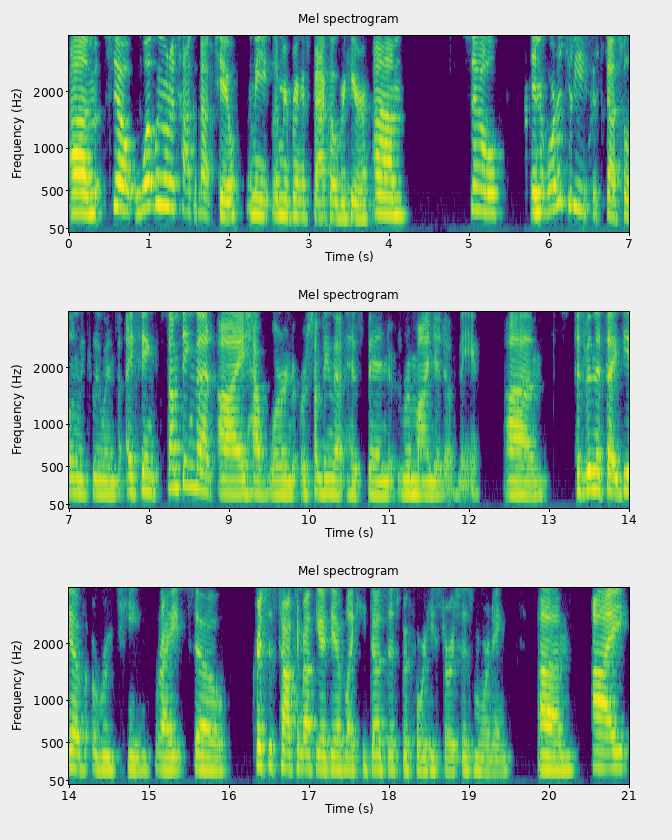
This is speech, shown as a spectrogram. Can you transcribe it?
Um, so what we want to talk about too, let me let me bring us back over here. Um, so in order to be successful in weekly wins, I think something that I have learned or something that has been reminded of me um, has been this idea of a routine, right? So Chris is talking about the idea of like he does this before he starts his morning. Um, I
